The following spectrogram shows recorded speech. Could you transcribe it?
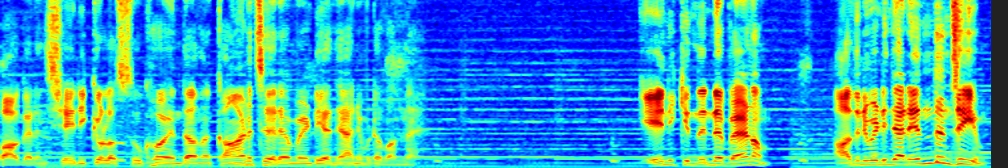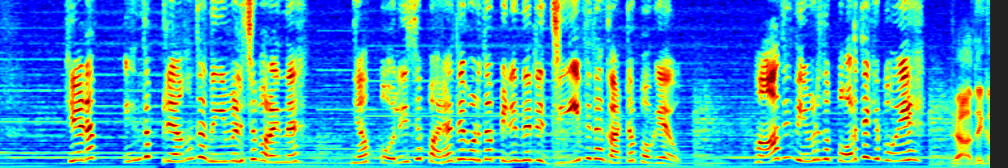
പകരം ശരിക്കുള്ള സുഖം എന്താന്ന് കാണിച്ചു തരാൻ വേണ്ടിയാ ഞാൻ ഇവിടെ വന്നേ. എനിക്ക് നിന്നെ വേണം. അതിനുവേണ്ടി ഞാൻ എന്തും ചെയ്യും. എടാ എന്ത് പ്രാന്ത നീ വിളിച്ചു പറയുന്നേ? ഞാൻ പോലീസിൽ പരാതി കൊടുത്താ പിന്നെ നിന്റെ ജീവിതം കട്ടപ്പോകയാവും ആദ്യം നീ ഇവിടുന്ന് പുറത്തേക്ക് പോയേ. രാധിക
